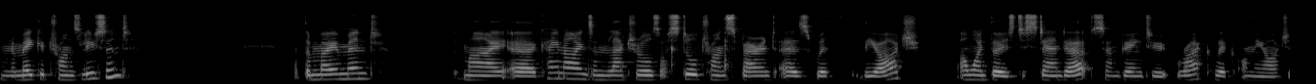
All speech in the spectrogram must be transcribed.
I'm going to make it translucent. At the moment, my uh, canines and laterals are still transparent as with the arch. I want those to stand out, so I'm going to right click on the arch,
